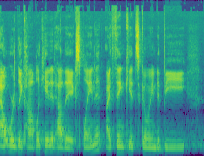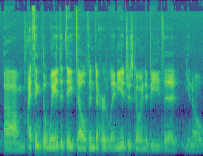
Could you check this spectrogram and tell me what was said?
outwardly complicated how they explain it. I think it's going to be um, I think the way that they delve into her lineage is going to be that, you know,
